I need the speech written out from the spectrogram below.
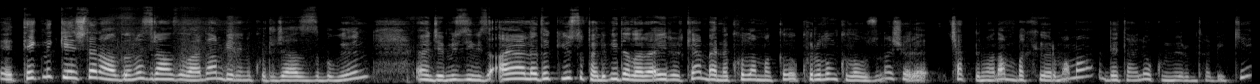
Evet, teknik gençten aldığımız ranzalardan birini kuracağız bugün. Önce müziğimizi ayarladık. Yusuf Ali vidaları ayırırken ben de kullanma, kurulum kılavuzuna şöyle çaktırmadan bakıyorum ama detaylı okumuyorum tabii ki.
